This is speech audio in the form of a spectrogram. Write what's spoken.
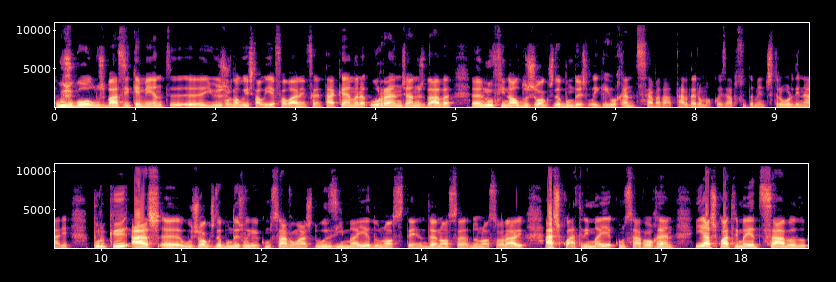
os golos, basicamente, uh, e o jornalista ali a falar em frente à Câmara, o RAN já nos dava uh, no final dos jogos da Bundesliga, e o RAN de sábado à tarde era uma coisa absolutamente extraordinária, porque às, os jogos da Bundesliga começavam às duas e meia do nosso, da nossa, do nosso horário, às quatro e meia começava o RAN, e às quatro e meia de sábado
